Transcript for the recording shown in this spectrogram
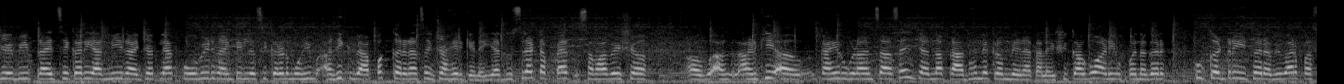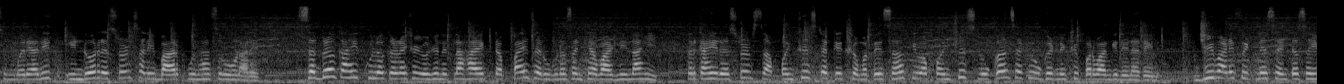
जे बी प्रायसेकर यांनी राज्यातल्या कोविड नाईन्टीन लसीकरण मोहीम अधिक व्यापक करण्याचं जाहीर केलं. या दुसऱ्या टप्प्यात समावेश आणखी काही रुग्णांचा असेल ज्यांना प्राधान्यक्रम देण्यात आले शिकागो आणि उपनगर कुक कंट्री इथं रविवारपासून मर्यादित इंडोर रेस्टॉरंट्स आणि बार पुन्हा सुरू होणार आहेत. सगळं काही खुलं करण्याच्या योजनेतला हा एक टप्पा आहे. जर रुग्णसंख्या वाढली नाही तर काही रेस्टॉरंट्सना पंचवीस टक्के क्षमतेसह किंवा पंचवीस लोकांसाठी उघडण्याची परवानगी देण्यात येईल. जिम आणि फिटनेस सेंटर्सही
